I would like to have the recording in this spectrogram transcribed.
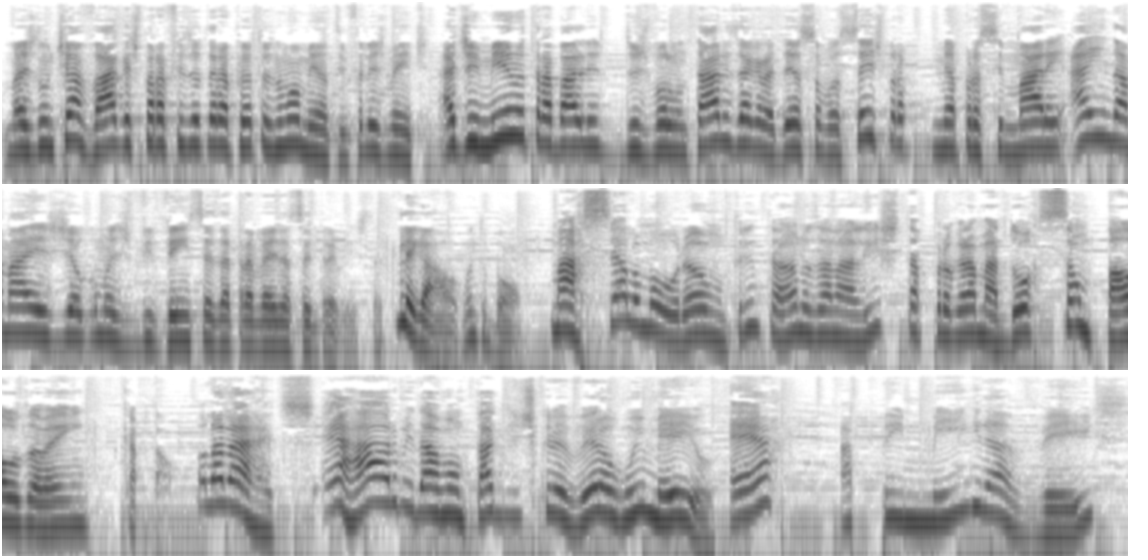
mas não tinha vagas para fisioterapeutas no momento, infelizmente. Admiro o trabalho dos voluntários e agradeço a vocês por me aproximarem ainda mais de algumas vivências através dessa entrevista. Que legal, muito bom. Marcelo Mourão, 30 anos, analista, programador, São Paulo também, capital. Olá, nerds! É raro me dar vontade de escrever algum e-mail. É a primeira vez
